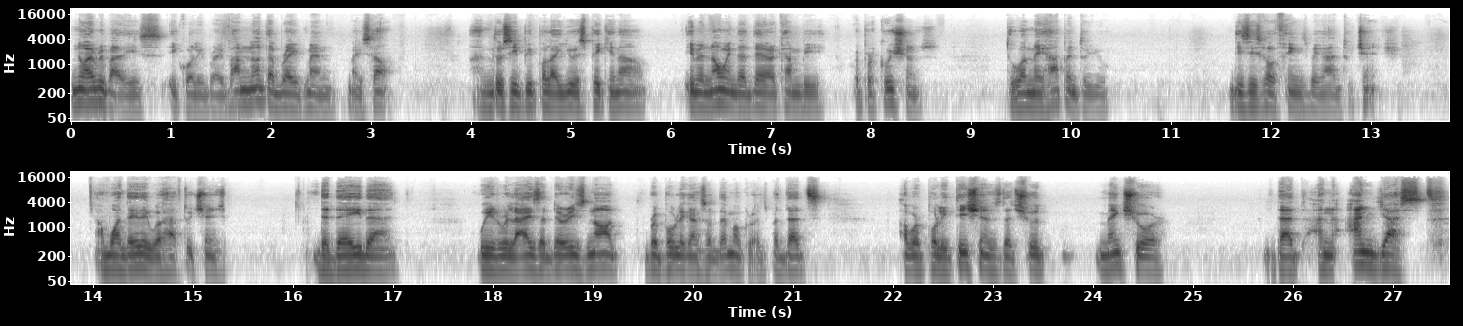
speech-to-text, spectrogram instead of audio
No, everybody is equally brave. I'm not a brave man myself. And to see people like you speaking out, even knowing that there can be repercussions to what may happen to you, this is how things began to change. And one day they will have to change. The day that we realize that there is not Republicans or Democrats, but that's our politicians that should make sure that an unjust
